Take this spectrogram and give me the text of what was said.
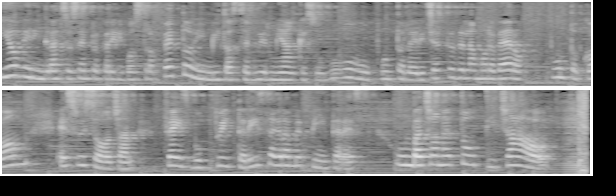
Io vi ringrazio sempre per il vostro affetto e vi invito a seguirmi anche su www.lericettedellamorevero.com e sui social Facebook, Twitter, Instagram e Pinterest. Un bacione a tutti, ciao!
